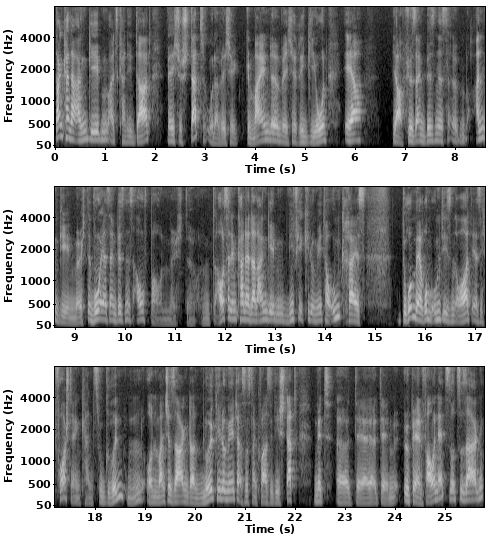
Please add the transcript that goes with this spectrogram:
dann kann er angeben als Kandidat, welche Stadt oder welche Gemeinde, welche Region er ja, für sein Business äh, angehen möchte, wo er sein Business aufbauen möchte. Und außerdem kann er dann angeben, wie viel Kilometer Umkreis drumherum um diesen Ort er sich vorstellen kann zu gründen. Und manche sagen dann 0 Kilometer, das ist dann quasi die Stadt mit äh, der, dem ÖPNV-Netz sozusagen.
